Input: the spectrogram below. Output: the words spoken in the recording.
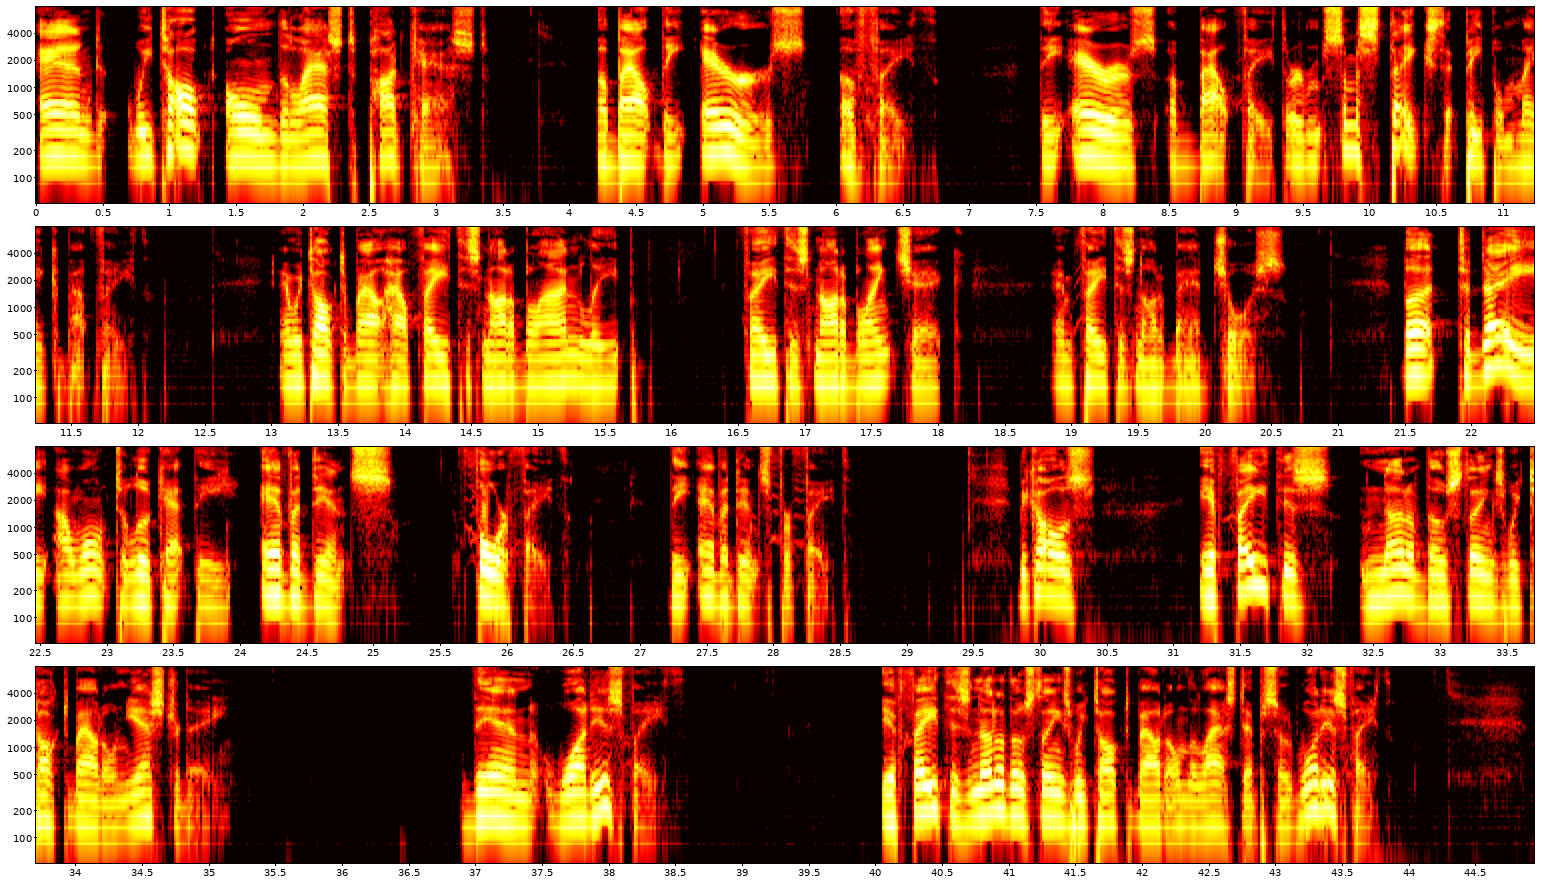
And we talked on the last podcast about the errors of faith the errors about faith or some mistakes that people make about faith. And we talked about how faith is not a blind leap, faith is not a blank check, and faith is not a bad choice. But today I want to look at the evidence for faith. The evidence for faith. Because if faith is none of those things we talked about on yesterday, then what is faith? If faith is none of those things we talked about on the last episode, what is faith?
